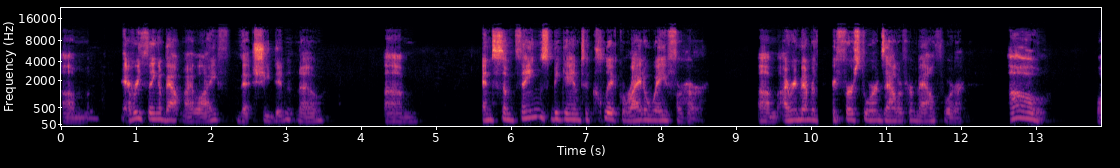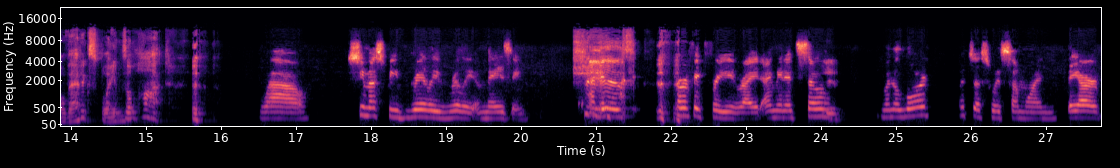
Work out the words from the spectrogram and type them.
um, everything about my life that she didn't know. Um, and some things began to click right away for her. Um, I remember the very first words out of her mouth were, Oh, well, that explains a lot. wow. She must be really, really amazing. She I mean, is. perfect for you, right? I mean, it's so, when the Lord puts us with someone, they are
